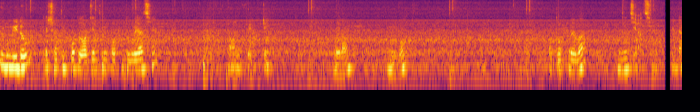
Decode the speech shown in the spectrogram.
এবং এটাও? এর সাথে কত অরিজিন থেকে কত দূরে আছে? ওয়ান ফিফটি দিলাম। এবং কত উপরে বা নিচে আছে এটা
